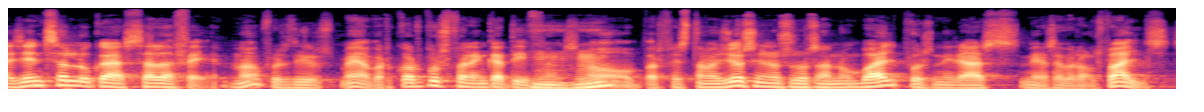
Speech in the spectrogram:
la gent sap el que s'ha de fer, no? Pues dius, mira, per corpus farem catifes, Mhm. no? O per festa major, si no surts en un ball, doncs aniràs, aniràs a veure els balls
